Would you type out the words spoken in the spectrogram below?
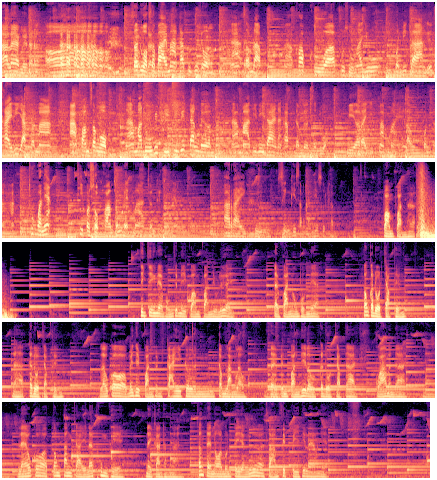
ณะแรกเลยนะฮะอ๋อสะดวกสบายมากครับคุณผู้ชมนะสำหรับอ่าครอบครัวผู้สูงอายุหรือคนพิการหรือใครที่อยากจะมาหาความสงบนะมาดูวิถีชีวิตดั้งเดิมนะมาที่นี่ได้นะครับดำเนินสะดวกมีอะไรอีกมากมายให้เราค้นหา ทุกวันเนี้ยที่ประสบความสำเร็จมาจนถึงวันเนี้ยอะไรคือสิ่งที่สำคัญที่สุดครับ ความฝันฮะ จริงๆเนี่ยผมจะมีความฝันอยู่เรื่อย แต่ฝันของผมเนี่ยต้องกระโดดจับถึงนะฮะกระโดดจับถึง แล้วก็ไม่ใช่ฝันจนไกลเกินกำลังเรา แต่เป็นฝันที่เรากระโดดจับได้คว้ามันได้ แล้วก็ต้องตั้งใจและทุ่มเทในการทำงาน ตั้งแต่นอนบนเตียงเมื่อ 30 ปีที่แล้วเนี่ย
